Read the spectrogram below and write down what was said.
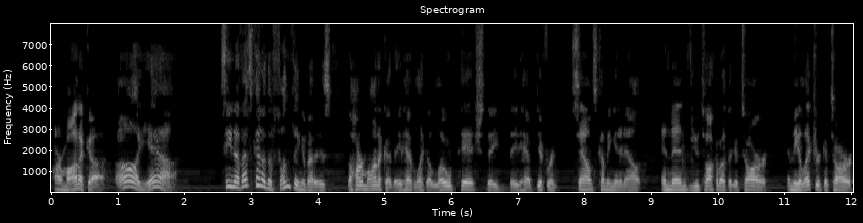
Harmonica. Oh yeah. See, now that's kind of the fun thing about it is the harmonica. They'd have like a low pitch. They they'd have different sounds coming in and out. And then you talk about the guitar and the electric guitar.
